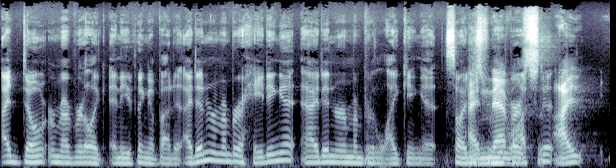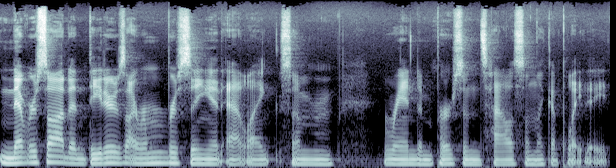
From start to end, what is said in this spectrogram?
I don't remember like anything about it. I didn't remember hating it, and I didn't remember liking it. So I I just never, rewatched s- it. I never saw it in theaters. I remember seeing it at like some random person's house on like a play date.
